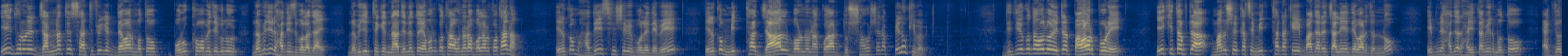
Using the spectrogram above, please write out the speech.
এই ধরনের জান্নাতের সার্টিফিকেট দেওয়ার মতো পরোক্ষভাবে যেগুলো নবীজির হাদিস বলা যায়, নবীজির থেকে না জেনে তো এমন কথা ওনারা বলার কথা না। এরকম হাদিস হিসেবে বলে দেবে, এরকম মিথ্যা জাল বর্ণনা করার দুঃসাহস এরা পেল কীভাবে? দ্বিতীয় কথা হলো, এটার পাওয়ার পরে এই কিতাবটা মানুষের কাছে মিথ্যাটাকে বাজারে চালিয়ে দেওয়ার জন্য ইবনে হাজার হাইতামির মতো একজন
